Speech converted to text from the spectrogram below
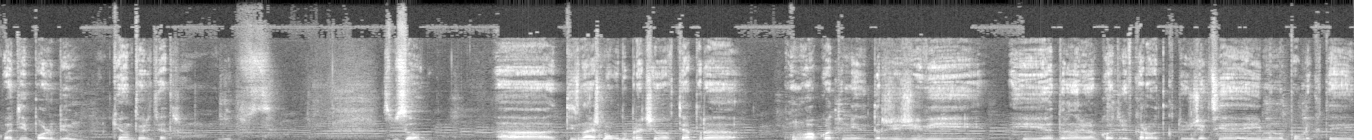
Кое ти е по-любимо? Киното или театър? Глупост. В смисъл, а, ти знаеш много добре, че в театъра това, което ни държи живи и адреналина, който ни вкарват като инжекция, е именно публиката и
